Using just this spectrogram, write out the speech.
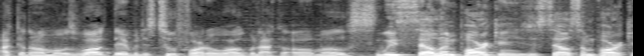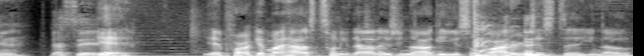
I could almost walk there, but it's too far to walk, but I could almost. We selling parking. You just sell some parking. That's it. Yeah, yeah. Park at my house, twenty dollars. You know, I'll give you some water just to you know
